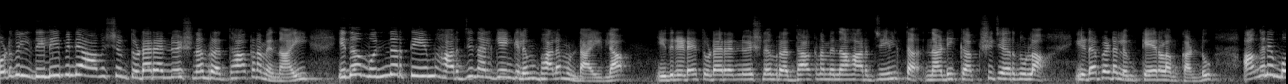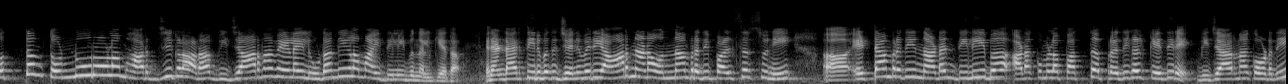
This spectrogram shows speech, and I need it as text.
ഒടുവിൽ ദിലീപിന്റെ ആവശ്യം തുടരന്വേഷണം റദ്ദാക്കണമെന്നായി. ഇത് മുൻനിർത്തിയും ഹർജി നൽകിയെങ്കിലും ഫലമുണ്ടായില്ല. ഇതിനിടെ തുടരന്വേഷണം റദ്ദാക്കണമെന്ന ഹർജിയിൽ നടി കക്ഷി ചേർന്നുള്ള ഇടപെടലും കേരളം കണ്ടു. അങ്ങനെ മൊത്തം തൊണ്ണൂറോളം ഹർജികളാണ് വിചാരണ വേളയിൽ ഉടനീളമായി ദിലീപ് നൽകിയത്. രണ്ടായിരത്തി ഇരുപത് ജനുവരി ആറിനാണ് ഒന്നാം പ്രതി പൾസർ സുനി എട്ടാം പ്രതി നടൻ ദിലീപ് അടക്കമുള്ള പത്ത് പ്രതികൾക്കെതിരെ വിചാരണ കോടതി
